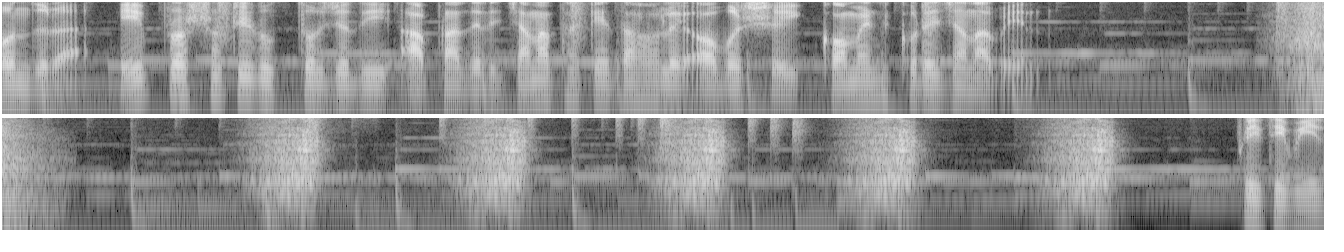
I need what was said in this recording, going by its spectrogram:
বন্ধুরা, এই প্রশ্নটির উত্তর যদি আপনাদের জানা থাকে, তাহলে অবশ্যই কমেন্ট করে জানাবেন। পৃথিবীর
